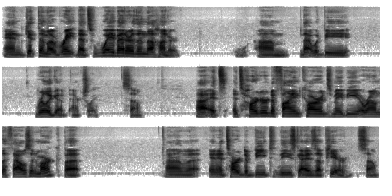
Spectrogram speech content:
and get them a rate that's way better than the 100. Um, that would be really good, actually. So. Uh, it's it's harder to find cards maybe around the thousand mark, but um, and it's hard to beat these guys up here. So,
